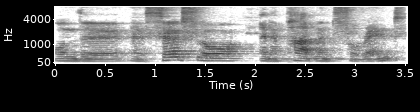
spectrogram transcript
on the uh, third floor an apartment for rent,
